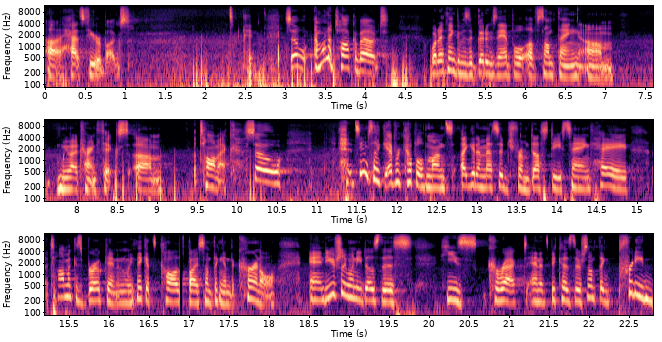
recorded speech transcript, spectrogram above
uh, has fewer bugs. Okay, so I want to talk about what I think of as a good example of something um, we might try and fix, um, atomic. So it seems like every couple of months I get a message from Dusty saying, hey, Atomic is broken and we think it's caused by something in the kernel. And usually when he does this, he's correct and it's because there's something pretty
